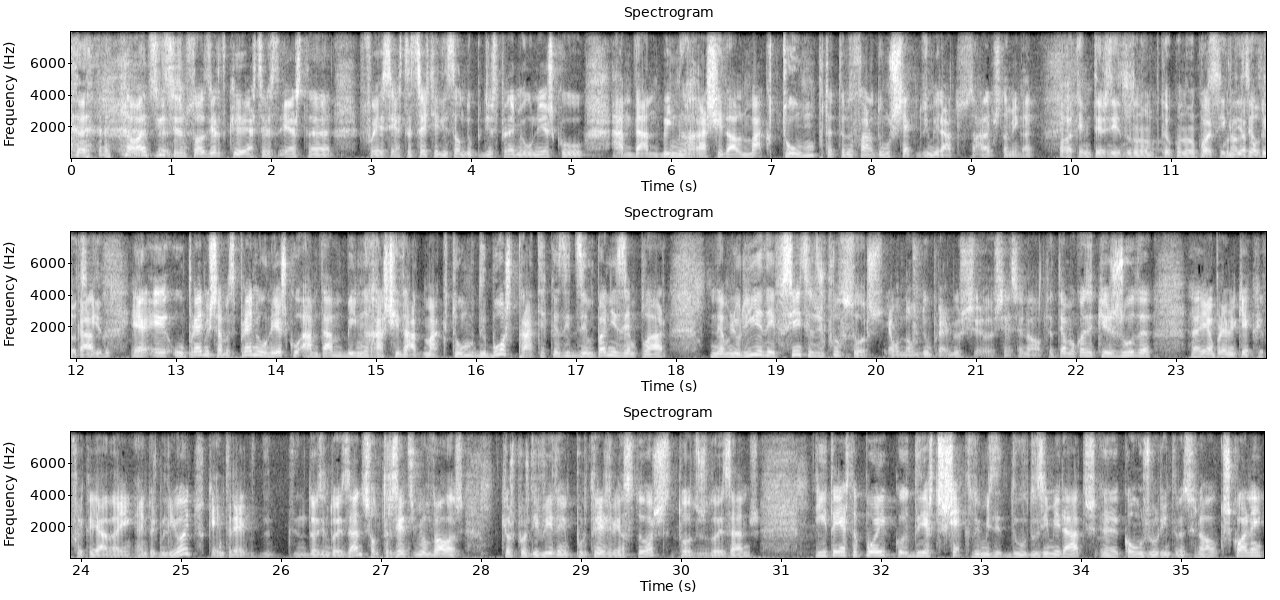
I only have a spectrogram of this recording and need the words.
não, antes disso, deixa-me só dizer que esta, esta foi esta sexta edição do, deste prémio Unesco Hamdan bin Rashid Al Maktoum, portanto, estamos a falar de um cheque dos Emirados Árabes, se não me engano. Ótimo teres dito o nome, porque eu não consigo pois, dizer é, é, é, O prémio chama-se Prémio Unesco Hamdan bin Rashid Al Maktoum de boas práticas e desempenho exemplar na melhoria da eficiência dos professores. É o nome de um prémio excepcional. Portanto, é uma coisa que ajuda, eh, é um prémio que é, foi criado em, em 2008, que é entregue de dois em dois anos, são 300 mil dólares que eles depois dividem por três vencedores, todos os dois anos, e tem este apoio deste cheque do, do, dos Emirados uh, com o júri internacional, que escolhem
